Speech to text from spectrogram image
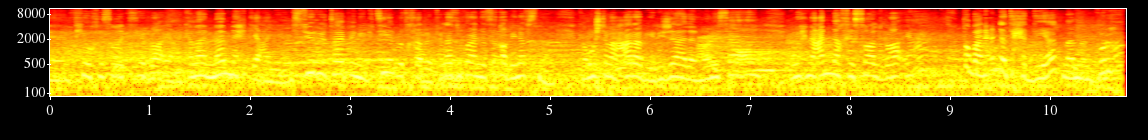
آه، فيه خصال كثير رائعة. كمان ما بنحكي عليها. ال stereotyping كثير بتخرب. فلازم يكون عندنا ثقة بنفسنا كمجتمع عربي رجالا ونساء. انه إحنا عندنا خصال رائعه طبعا عندنا تحديات ما بننكرها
